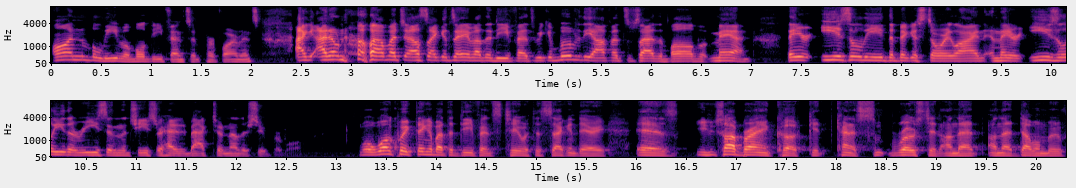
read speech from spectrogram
unbelievable defensive performance. I, I don't know how much else I can say about the defense. We can move to the offensive side of the ball, but man, they are easily the biggest storyline, and they are easily the reason the Chiefs are headed back to another Super Bowl. Well, one quick thing about the defense too with the secondary is you saw Bryan Cook get kind of roasted on that on that double move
